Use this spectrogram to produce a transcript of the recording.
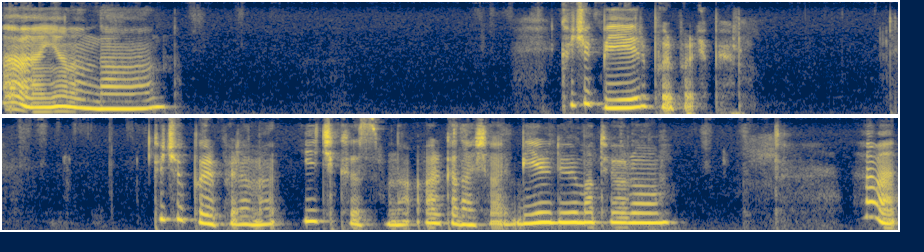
Hemen yanından küçük bir pırpır yapıyorum. Küçük pırpırımın iç kısmına arkadaşlar bir düğüm atıyorum. Hemen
